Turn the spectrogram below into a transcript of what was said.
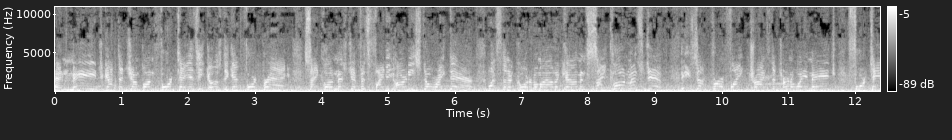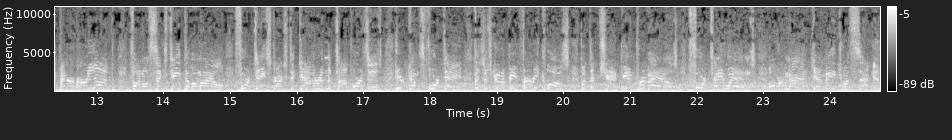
and Mage got the jump on Forte as he goes to get Fort Bragg. Cyclone Mischief is fighting hard. He's still right there. Less than a quarter of a mile to come, and Cyclone Mischief, he's up for a fight tries to turn away Mage. Forte better hurry up. Final 16th of a mile. Forte starts to gather in the top horses. Here comes Forte. This is going to be very close, but the champion prevails. Forte wins over Mad Mage was second.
